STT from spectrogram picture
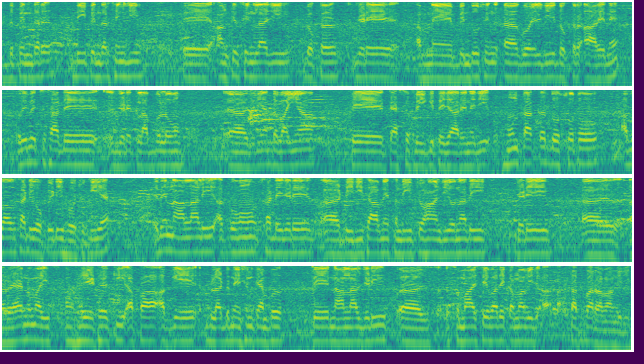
ਦਪਿੰਦਰ ਦੀਪਿੰਦਰ ਸਿੰਘ ਜੀ ਤੇ ਅੰਕਿਤ ਸਿੰਘਲਾ ਜੀ ਡਾਕਟਰ ਜਿਹੜੇ ਆਪਣੇ ਬਿੰਦੂ ਸਿੰਘ ਗੋਇਲ ਜੀ ਡਾਕਟਰ ਆ ਰਹੇ ਨੇ। ਉਹਦੇ ਵਿੱਚ ਸਾਡੇ ਜਿਹੜੇ ਕਲੱਬ ਵੱਲੋਂ ਜਿਹੜੀਆਂ ਦਵਾਈਆਂ ਤੇ ਟੈਸਟ ਫ੍ਰੀ ਕੀਤੇ ਜਾ ਰਹੇ ਨੇ ਜੀ। ਹੁਣ ਤੱਕ 200 ਤੋਂ ਅਬਵ ਸਾਡੀ ਓਪੀਡੀ ਹੋ ਚੁੱਕੀ ਹੈ। ਇਹਦੇ ਨਾਲ ਨਾਲ ਹੀ ਅੱਗੋਂ ਸਾਡੇ ਜਿਹੜੇ ਡੀਜੀ ਸਾਹਿਬ ਨੇ ਸੰਦੀਪ ਚੌਹਾਨ ਜੀ ਉਹਨਾਂ ਦੀ ਜਿਹੜੀ ਅ, ਰਹਿਨੁਮਾਈ ਹੇਠ ਕਿ ਆਪਾਂ ਅੱਗੇ ਬਲੱਡ ਡੋਨੇਸ਼ਨ ਕੈਂਪ ਦੇ ਨਾਲ ਨਾਲ ਜਿਹੜੀ ਸਮਾਜ ਸੇਵਾ ਦੇ ਕੰਮਾਂ ਵਿੱਚ ਤਤਪਰ ਰਵਾਂਗੇ ਜੀ।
